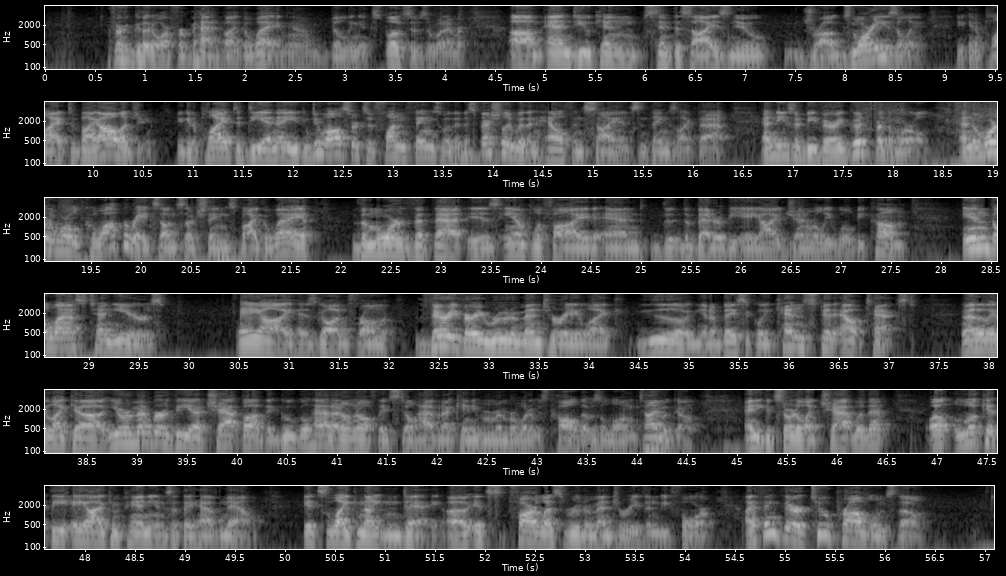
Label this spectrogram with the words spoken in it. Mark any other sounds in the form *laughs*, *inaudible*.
for good or for bad, by the way, you know, building explosives or whatever. Um, and you can synthesize new drugs more easily. You can apply it to biology. You can apply it to DNA. You can do all sorts of fun things with it, especially within health and science and things like that. And these would be very good for the world. And the more the world cooperates on such things, by the way, the more that that is amplified and the, the better the AI generally will become. In the last 10 years, AI has gone from very, very rudimentary, like, you know, basically can spit out text. Like, uh, you remember the uh, chatbot that Google had? I don't know if they still have it. I can't even remember what it was called. That was a long time ago. And you could sort of like chat with it. Well, look at the AI companions that they have now. It's like night and day. Uh, it's far less rudimentary than before. I think there are two problems, though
